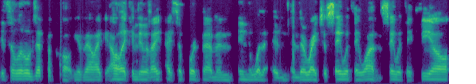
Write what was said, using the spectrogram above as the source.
it's a little difficult. You know, like all I can do is I, I support them in in what in, in their right to say what they want and say what they feel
